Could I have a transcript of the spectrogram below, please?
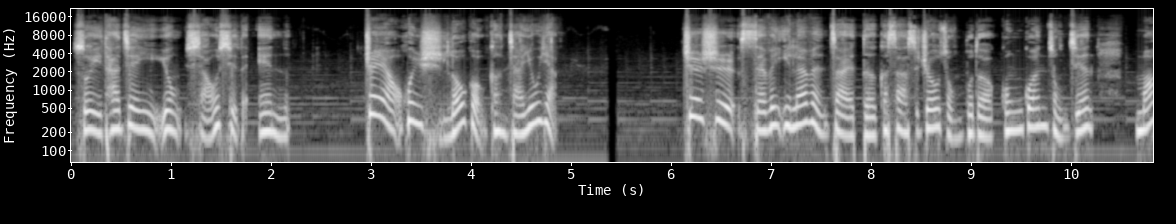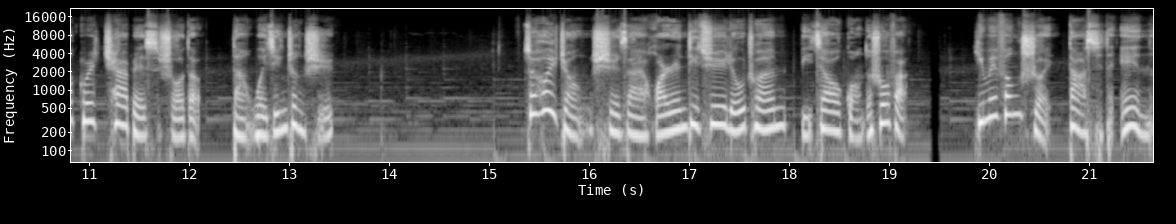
所以他建议用小写的 n，这样会使 logo 更加优雅。这是 Seven Eleven 在德克萨斯州总部的公关总监 Margaret Chavez 说的，但未经证实。最后一种是在华人地区流传比较广的说法，因为风水大写的 N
